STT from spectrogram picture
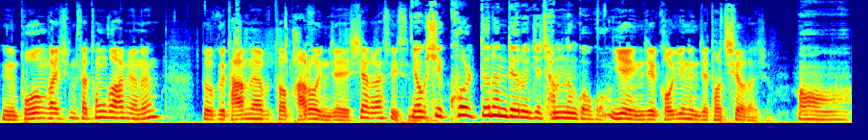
그 보험 가입 심사 통과하면은 또 그 다음 날부터 바로 이제 시작을 할 수 있습니다. 역시 콜 뜨는 대로 이제 잡는 거고. 예, 이제 거기는 이제 더 치열하죠. 어,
